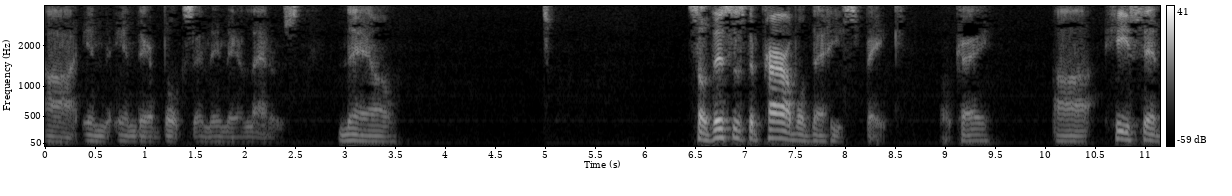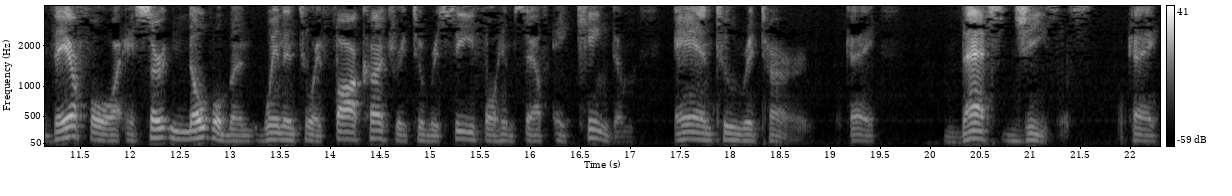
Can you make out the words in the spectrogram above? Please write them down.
uh, in in their books and in their letters. Now, so this is the parable that he spake. Okay, uh, he said, therefore, a certain nobleman went into a far country to receive for himself a kingdom and to return. Okay, that's Jesus. Okay.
